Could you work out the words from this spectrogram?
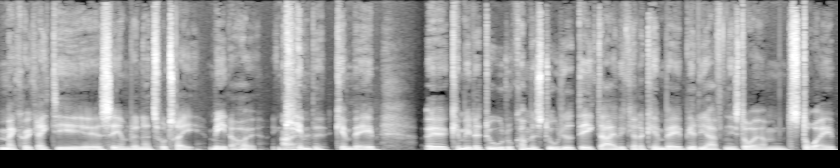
man kan jo ikke rigtig se, om den er 2-3 meter høj. En Ej. kæmpe, kæmpe abe. Øh, Camilla, du, du kom i studiet. Det er ikke dig, vi kalder kæmpe abe. Vi har lige haft en historie om en stor abe.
